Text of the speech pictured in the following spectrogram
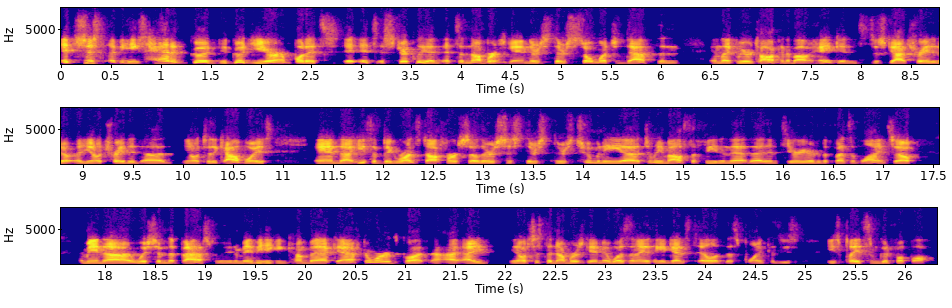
it's just I mean, he's had a good a good year, but it's it, it's strictly a, it's a numbers game. There's there's so much depth and and like we were talking about, Hankins just got traded uh, you know traded uh, you know to the Cowboys and uh, he's a big run stuffer. So there's just there's there's too many uh, too many mouths to feed in that that interior defensive line. So I mean, uh, wish him the best. You know, maybe he can come back afterwards, but I, I you know it's just a numbers game. It wasn't anything against Hill at this point because he's he's played some good football.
